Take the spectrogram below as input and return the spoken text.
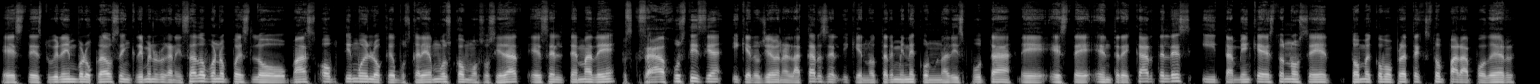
este, estuvieran involucrados en crimen organizado, bueno, pues lo más óptimo y lo que buscaríamos como sociedad es el tema de pues, que se haga justicia y que los lleven a la cárcel y que no termine con una disputa de, este, entre cárteles y también que esto no se tome como pretexto para poder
